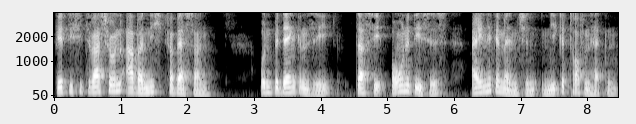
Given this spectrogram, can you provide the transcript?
wird die Situation aber nicht verbessern. Und bedenken Sie, dass Sie ohne dieses einige Menschen nie getroffen hätten.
